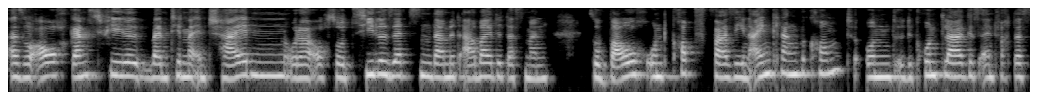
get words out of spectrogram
also auch ganz viel beim Thema Entscheiden oder auch so Ziele setzen damit arbeitet, dass man so Bauch und Kopf quasi in Einklang bekommt. Und die Grundlage ist einfach, dass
